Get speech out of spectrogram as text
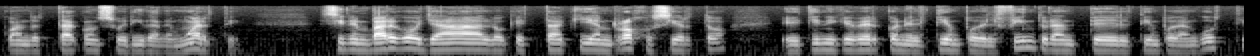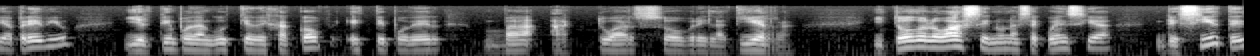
cuando está con su herida de muerte. Sin embargo, ya lo que está aquí en rojo, ¿cierto? Eh, tiene que ver con el tiempo del fin durante el tiempo de angustia previo y el tiempo de angustia de Jacob, este poder va a actuar sobre la tierra. Y todo lo hace en una secuencia de siete,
